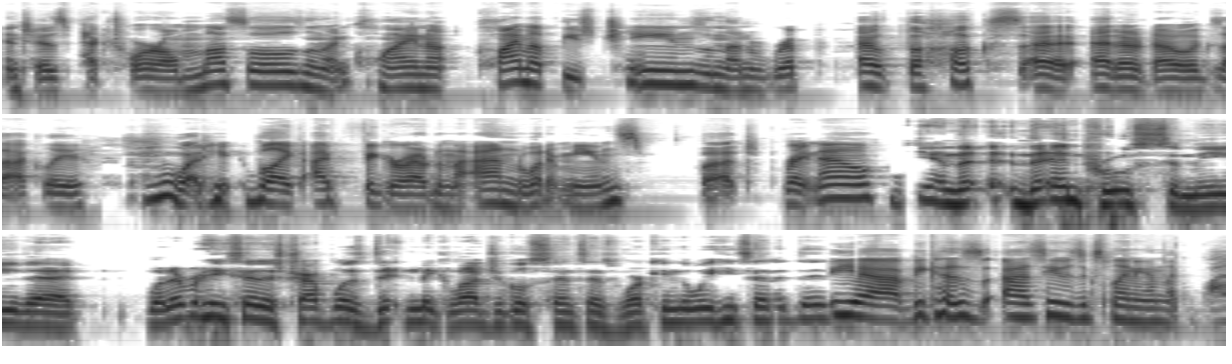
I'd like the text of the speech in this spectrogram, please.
into his pectoral muscles and then climb up, climb up these chains and then rip out the hooks. I, I don't know exactly what he like. I figure out in the end what it means, but right now, yeah. And the the end proves to me that whatever he said his trap was didn't make logical sense as working the way he said it did. Yeah, because as he was explaining, I'm like, what?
